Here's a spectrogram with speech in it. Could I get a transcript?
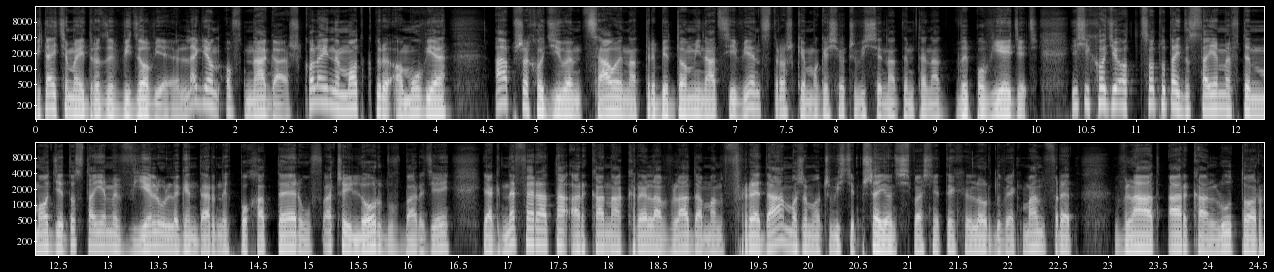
Witajcie moi drodzy widzowie, Legion of Nagash, kolejny mod, który omówię, a przechodziłem cały na trybie dominacji, więc troszkę mogę się oczywiście na tym temat wypowiedzieć. Jeśli chodzi o co tutaj dostajemy w tym modzie, dostajemy wielu legendarnych bohaterów, raczej lordów bardziej, jak Neferata, Arkana, Krela, Vlada, Manfreda. Możemy oczywiście przejąć właśnie tych lordów jak Manfred, Vlad, Arkan, Luthor,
